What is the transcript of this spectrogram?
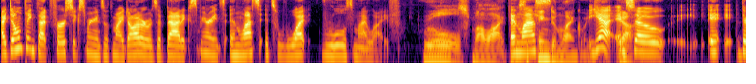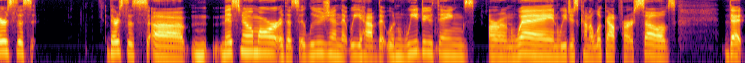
I don't think that first experience with my daughter was a bad experience unless it's what rules my life. Rules my life. That's unless, the kingdom language. Yeah, and yeah. so it, it, there's this there's this uh, misnomer or this illusion that we have that when we do things our own way and we just kind of look out for ourselves, that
